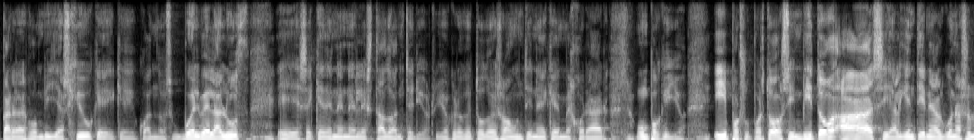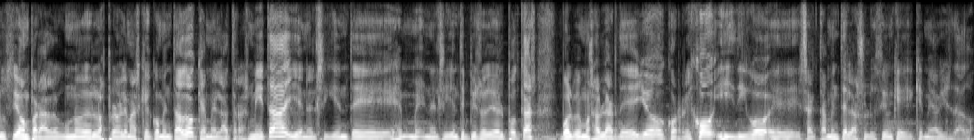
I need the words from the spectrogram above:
para las bombillas Hue, que, cuando vuelve la luz eh, se queden en el estado anterior. Yo creo que todo eso aún tiene que mejorar un poquillo. Y por supuesto, os invito a, si alguien tiene alguna solución para alguno de los problemas que he comentado, que me la transmita y en el siguiente, en el siguiente episodio del podcast volvemos a hablar de ello, corrijo y digo eh, exactamente la solución que, que me habéis dado.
